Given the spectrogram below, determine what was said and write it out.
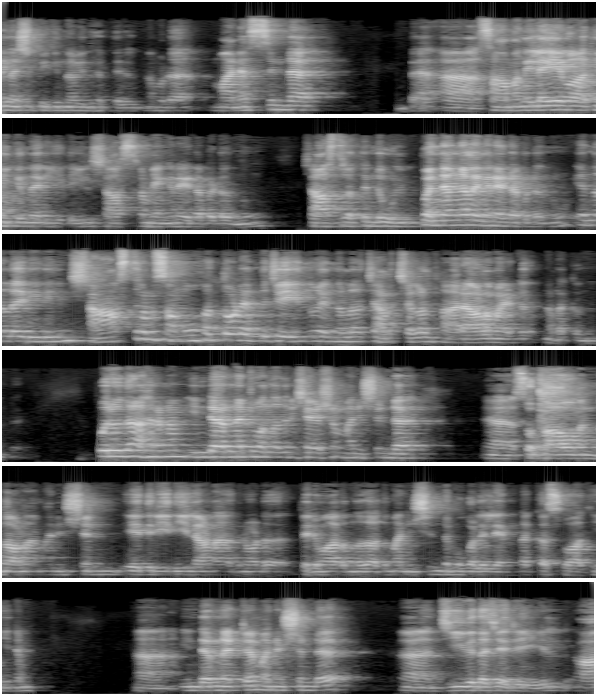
നശിപ്പിക്കുന്ന വിധത്തിൽ നമ്മുടെ മനസ്സിന്റെ സമനിലയെ ബാധിക്കുന്ന രീതിയിൽ ശാസ്ത്രം എങ്ങനെ ഇടപെടുന്നു ശാസ്ത്രത്തിന്റെ ഉൽപ്പന്നങ്ങൾ എങ്ങനെ ഇടപെടുന്നു എന്നുള്ള രീതിയിൽ ശാസ്ത്രം സമൂഹത്തോട് എന്ത് ചെയ്യുന്നു എന്നുള്ള ചർച്ചകൾ ധാരാളമായിട്ട് നടക്കുന്നുണ്ട്. ഒരു ഉദാഹരണം ഇന്റർനെറ്റ് വന്നതിന് ശേഷം മനുഷ്യന്റെ സ്വഭാവം എന്താണ്? മനുഷ്യൻ ഏത് രീതിയിലാണ് അതിനോട് പെരുമാറുന്നത്? അത് മനുഷ്യന്റെ മുകളിൽ എന്തൊക്കെ സ്വാധീനം? ഇന്റർനെറ്റ് മനുഷ്യന്റെ ജീവിതചര്യയിൽ ആ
